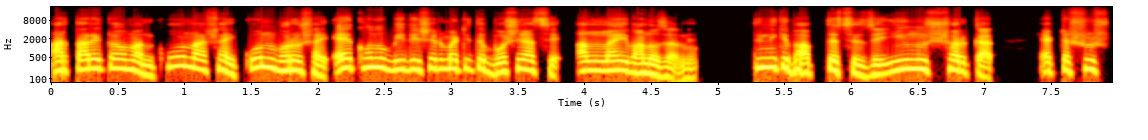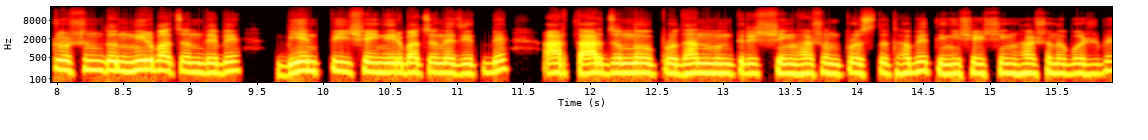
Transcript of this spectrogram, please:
আর তারেক রহমান কোন আশায়, কোন ভরসায় এখনও বিদেশের মাটিতে বসে আছে, আল্লাহ ভালো জানে। তিনি কি ভাবতেছে যে ইউনুস সরকার একটা সুষ্ঠু সুন্দর নির্বাচন দেবে, বিএনপি সেই নির্বাচনে জিতবে, আর তার জন্য প্রধানমন্ত্রীর সিংহাসন প্রস্তুত হবে, তিনি সেই সিংহাসনে বসবে?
